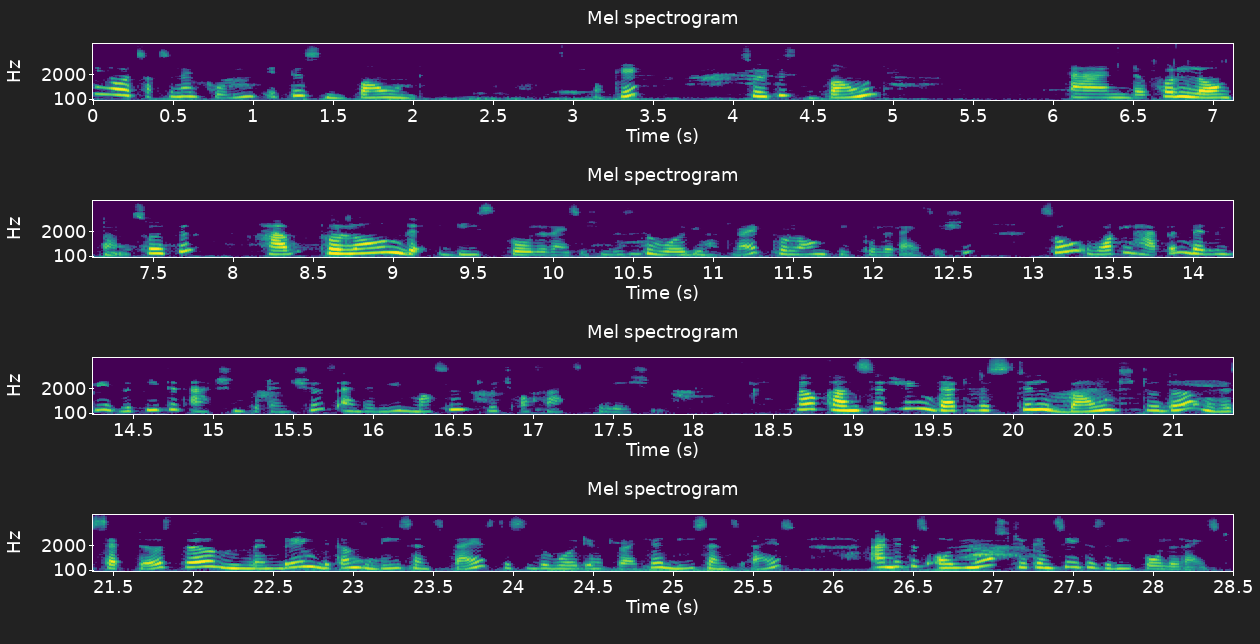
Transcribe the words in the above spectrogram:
thing about succinylcholine, it is bound, okay? So it is bound and for a long time. So it will have prolonged depolarization. This is the word you have to write, prolonged depolarization. So what will happen? There will be repeated action potentials and there will be muscle twitch or fasciculation. Now considering that it is still bound to the receptors, the membrane becomes desensitized. This is the word you have to write here, desensitized. And it is almost, you can say it is repolarized.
